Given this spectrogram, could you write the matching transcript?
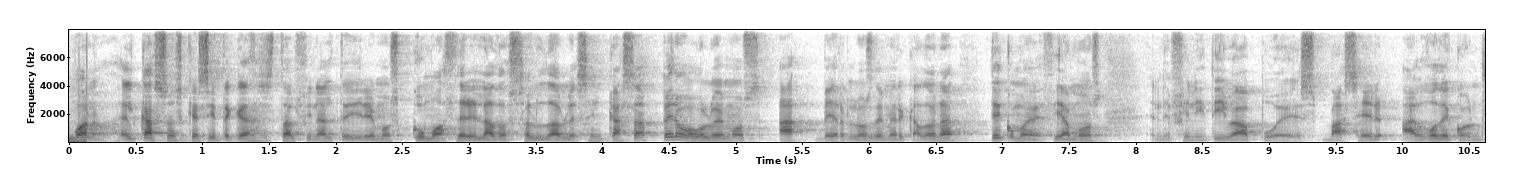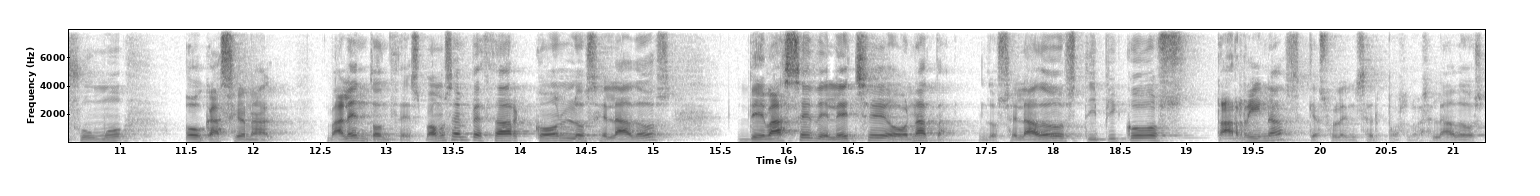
Bueno, el caso es que si te quedas hasta el final te diremos cómo hacer helados saludables en casa, pero volvemos a ver los de Mercadona, que como decíamos, en definitiva, pues va a ser algo de consumo ocasional. ¿Vale? Entonces, vamos a empezar con los helados de base de leche o nata. Los helados típicos tarrinas, que suelen ser pues, los helados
